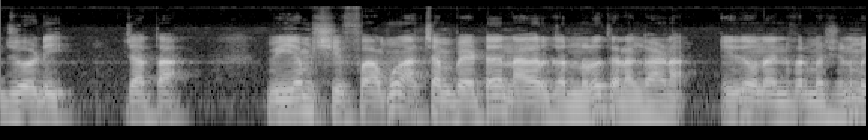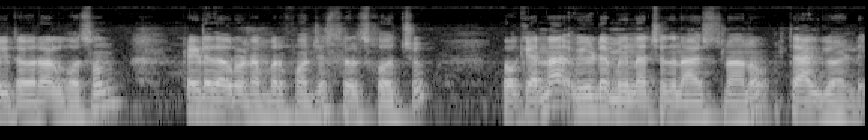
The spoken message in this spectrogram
జోడి జత. విఎం షిఫాము అచ్చంపేట నాగర్ కర్నూలు తెలంగాణ. ఇది ఉన్న ఇన్ఫర్మేషన్ మిగతా వివరాల కోసం టైటిల్ దగ్గర నెంబర్ ఫోన్ చేసి తెలుసుకోవచ్చు. ఓకేనా? వీడియో మీకు నచ్చింది ఆశిస్తున్నాను. థ్యాంక్ యూ అండి.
